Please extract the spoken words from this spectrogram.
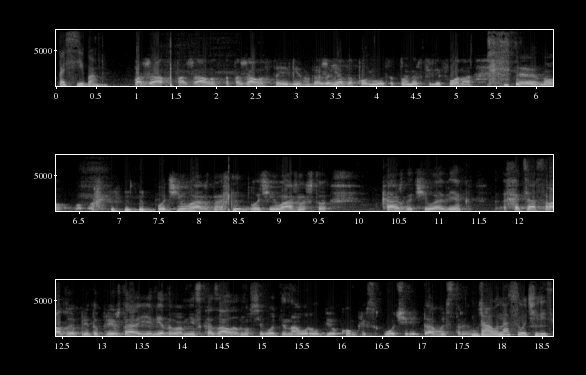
Спасибо. Пожа- Пожалуйста, пожалуйста, Елена. Даже я запомнил этот номер телефона. Э, Но очень важно, очень важно, что каждый человек, хотя сразу я предупреждаю, Елена вам не сказала, но сегодня на Oral Биокомплекс очередь, да, выстроилась? Да, у нас очередь.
